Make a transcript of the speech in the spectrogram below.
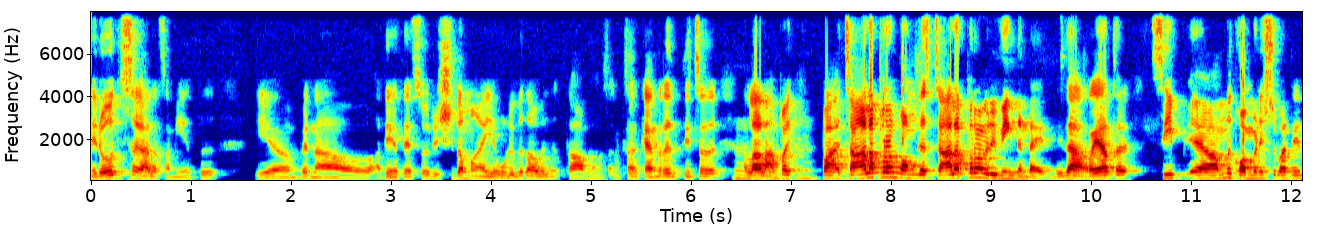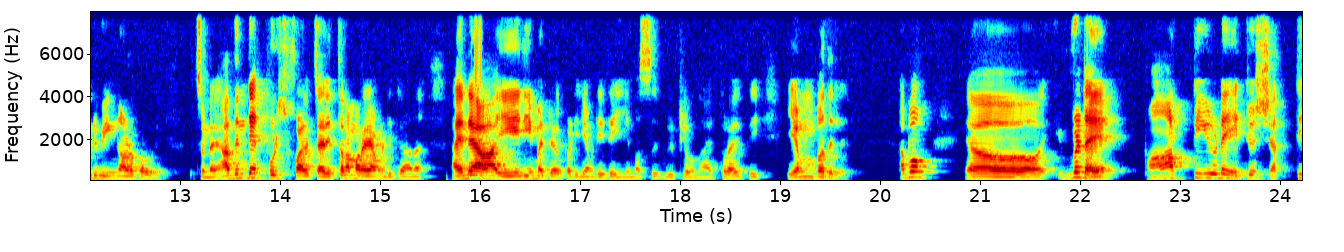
നിരോധിച്ച കാല സമയത്ത് പിന്നെ അദ്ദേഹത്തെ സുരക്ഷിതമായ ഒളിവ് താവൽ കേന്ദ്രം എത്തിച്ചത് ഉം, ഉള്ള ആളാണ് അപ്പൊ ചാലപ്പുറം കോൺഗ്രസ് ചാലപ്പുറം ഒരു വിങ് ഉണ്ടായിരുന്നു. ഇത് അറിയാത്ത സി അന്ന് കമ്മ്യൂണിസ്റ്റ് പാർട്ടിന്റെ വിങ് അവിടെ പ്രവർത്തിച്ചിട്ടുണ്ടായി അതിന്റെ ഫുൾ ചരിത്രം അറിയാൻ വേണ്ടിയിട്ടാണ് അതിന്റെ ആ ഏരിയയും മറ്റൊക്കെ പഠിക്കാൻ വേണ്ടിയിട്ട് ഇ എം എസ് വീട്ടിൽ വന്നു ആയിരത്തി തൊള്ളായിരത്തി എൺപതിൽ അപ്പം ഇവിടെ പാർട്ടിയുടെ ഏറ്റവും ശക്തി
